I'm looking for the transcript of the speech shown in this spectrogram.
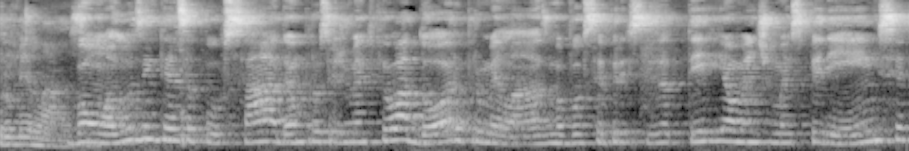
para o melasma? Bom, a luz intensa pulsada é um procedimento que eu adoro para o melasma. Você precisa ter realmente uma experiência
